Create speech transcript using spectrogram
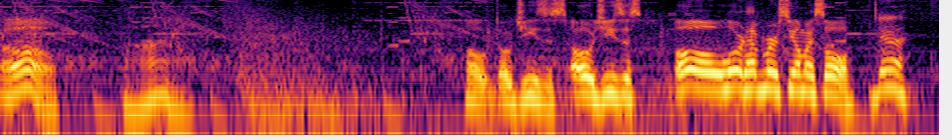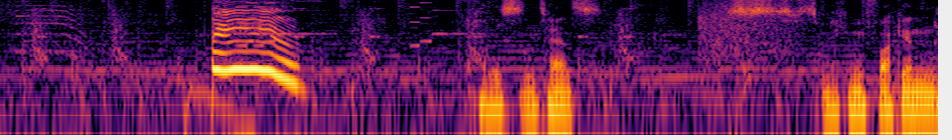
oh, ah. oh, oh Jesus. Oh Jesus. Oh Lord, have mercy on my soul. Yeah. This is intense. It's, making me fucking.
